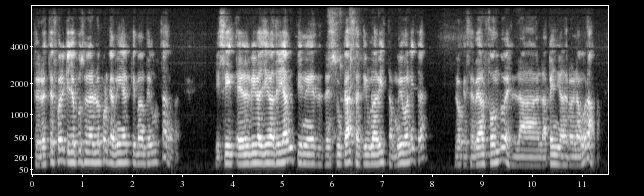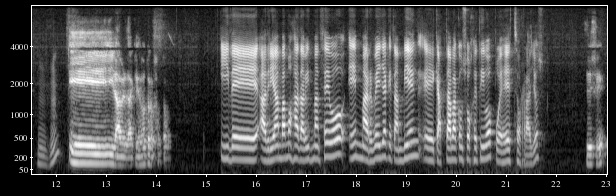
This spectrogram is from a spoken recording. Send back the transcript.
pero este fue el que yo puse en el blog porque a mí es el que más me gustaba. Y sí, él vive allí en Adrián, tiene desde su casa, tiene una vista muy bonita. Lo que se ve al fondo es la, peña de los enamorados. y, la verdad que es otro fotón. Y de Adrián vamos a David Mancebo en Marbella, que también eh, captaba con su objetivo pues estos rayos. Sí, sí.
